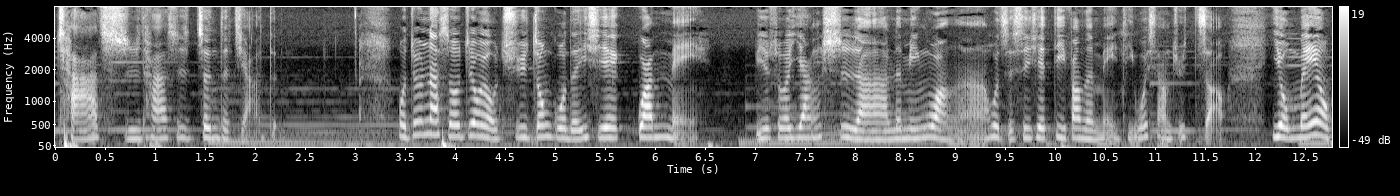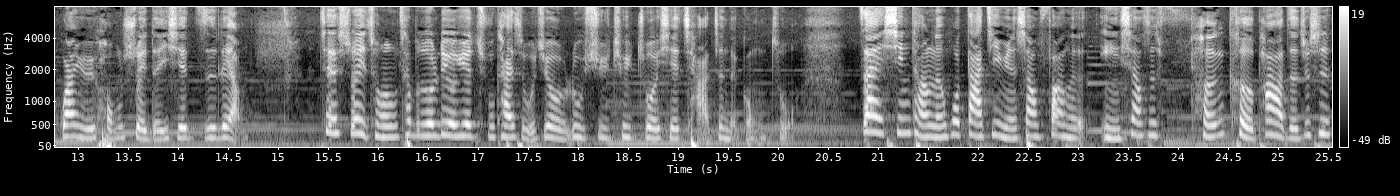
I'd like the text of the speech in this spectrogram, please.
查实它是真的假的？我就那时候就有去中国的一些官媒，比如说央视啊、人民网啊，或者是一些地方的媒体，我想去找有没有关于洪水的一些资料。这所以从差不多六月初开始，我就陆续去做一些查证的工作。在新唐人或大纪元上放的影像是很可怕的，就是。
